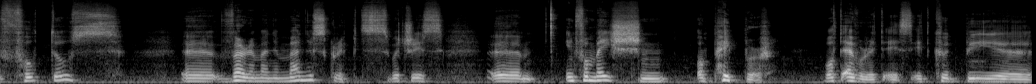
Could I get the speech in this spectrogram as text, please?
photos, uh, very many manuscripts, which is um, information on paper, whatever it is. It could be uh,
